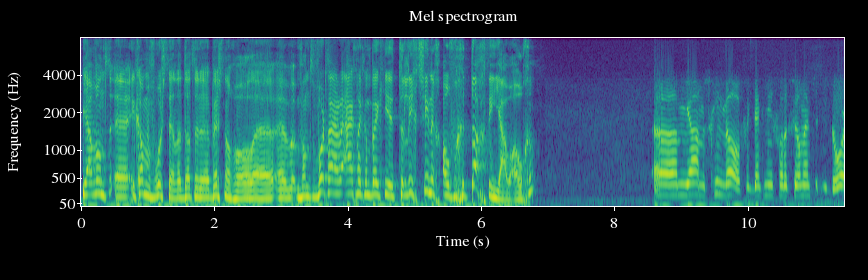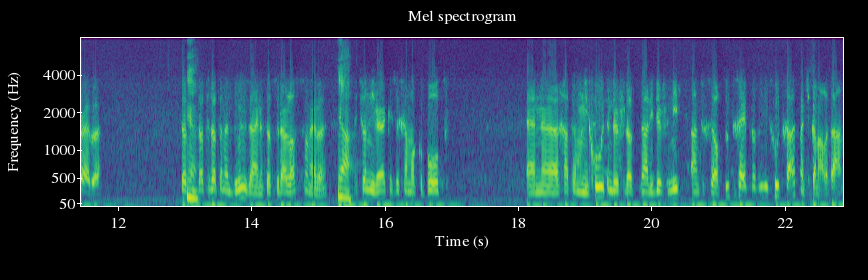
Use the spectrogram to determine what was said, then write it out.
ja want eh, ik kan me voorstellen dat er eh, best nog wel... eh, eh, want wordt daar eigenlijk een beetje te lichtzinnig over gedacht in jouw ogen? Ehm, ja, misschien wel. Of ik denk in ieder geval dat veel mensen het niet doorhebben. Dat, Ja. dat ze dat aan het doen zijn of dat ze daar last van hebben. Ja, Weet je wel, die werken zich helemaal kapot. En eh, gaat helemaal niet goed. En durven dat, nou, die durven niet aan zichzelf toe te geven dat het niet goed gaat. Want je kan alles aan.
